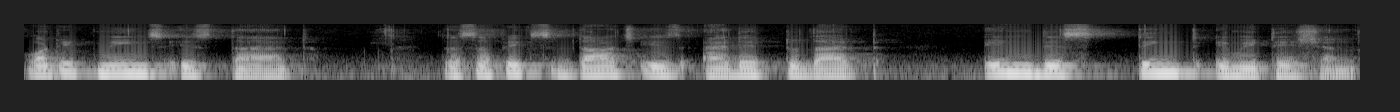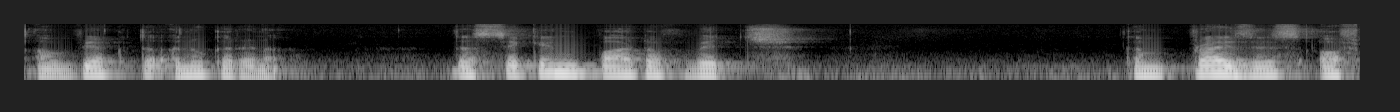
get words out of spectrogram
What it means is that the suffix dach is added to that indistinct imitation of vyakta anukarana, the second part of which comprises of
